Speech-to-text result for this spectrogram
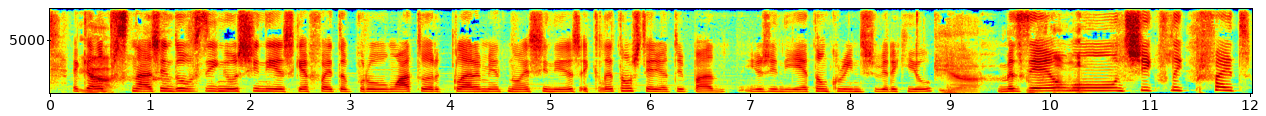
aquela yeah. personagem do vizinho chinês que é feita por um ator que claramente não é chinês, aquilo é tão estereotipado e hoje em dia é tão cringe ver aquilo. Yeah. Mas é um chic flick perfeito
